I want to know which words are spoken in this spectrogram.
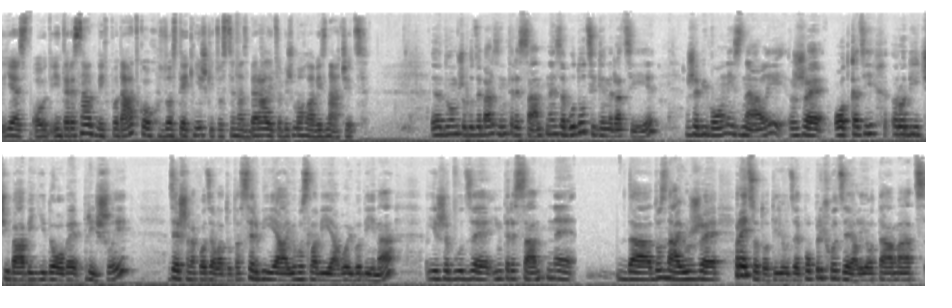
jest od interesantnych podatkov z tej knižky, co ste nazberali, co byś mogla vyznačiť? Думам, že bude bardzo interesantne za budúci generácie, že by oni znali, že odkad ich rodiči, babi, didove prišli, nahodzala tuta Srbija, Jugoslavija, Vojvodina, i že bude interesantne da doznaju, že preco to ti ľudze poprichodzeli o tamac,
